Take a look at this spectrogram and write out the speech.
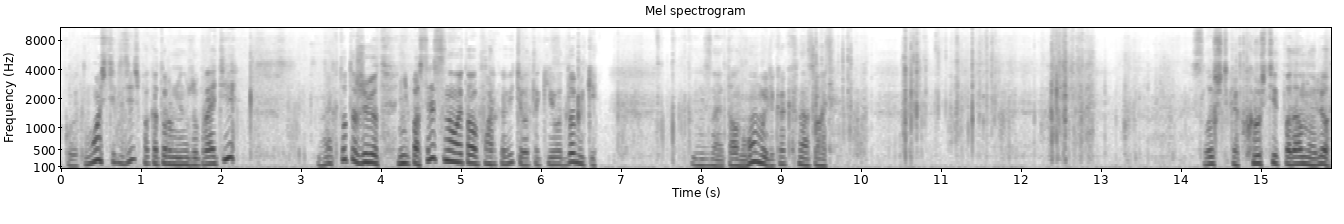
такой вот мостик здесь, по которому мне нужно пройти. А кто-то живет непосредственно у этого парка. Видите, вот такие вот домики. Не знаю, таунхом или как их назвать. Слышите, как хрустит подо мной лед.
